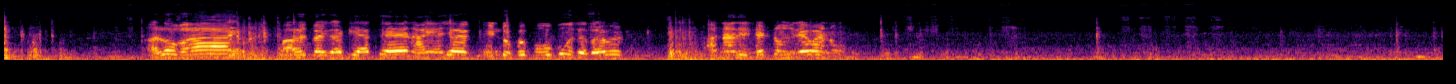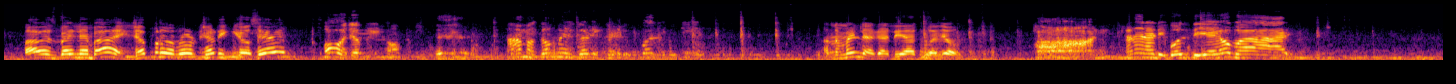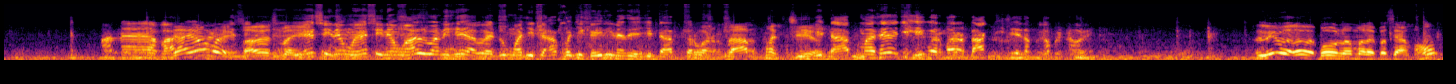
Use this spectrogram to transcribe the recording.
હાલો ભાઈ. ભાવેશભાઈ ગાડી આખે છે ને અહીંયા જો એક ઈંડો ઊભું છે બરાબર? આનાથી સેટું જ રહેવાનું. ભાવેશભાઈ ને ભાઈ જબરો રોડ ચડી ગયો છે. બહુ જબરી નો. આમાં ગમે ઘડી ઘડી ઉપર. અને માંડ્યા ગાડી આખવા જો નાડી બોલતી જાય ભાઈ. અને ભાઈ, એસી ને હું એસી હાલવાની છે હવે ટૂંકમાં હજી ટાપ હજી કરી નથી હજી ટાપ કરવાનો. રાપમાં જ એ છીએ ટાપમાં છે હજી લીવર મારો બાકી છે તમને ખબર ના હોય. લીવર હવે બહુ ન મળે પછી આમાં હું.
